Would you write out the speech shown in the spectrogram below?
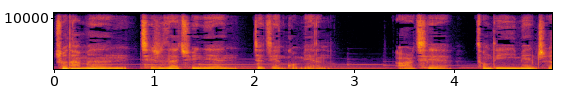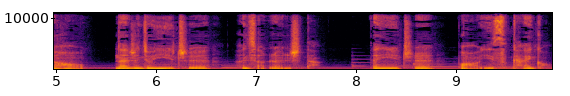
说他们其实在去年就见过面了，而且从第一面之后，男生就一直很想认识他，但一直不好意思开口。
